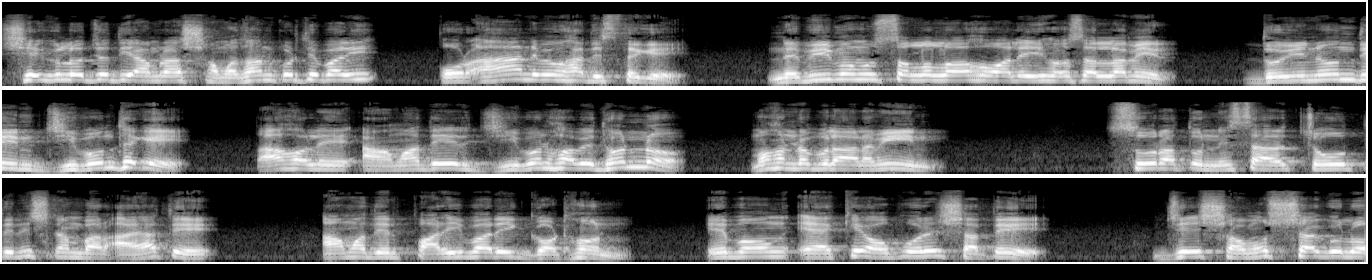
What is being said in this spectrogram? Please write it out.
সেগুলো যদি আমরা সমাধান করতে পারি, কোরআন এবং হাদিস থেকে, নবী মোহাম্মদ সাল্ল আলী আসাল্লামের দৈনন্দিন জীবন থেকে, তাহলে আমাদের জীবন হবে ধন্য। মোহানরবুল আলমিন সুরাতুল নিসার চৌত্রিশ নম্বর আয়াতে আমাদের পারিবারিক গঠন এবং একে অপরের সাথে যে সমস্যাগুলো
